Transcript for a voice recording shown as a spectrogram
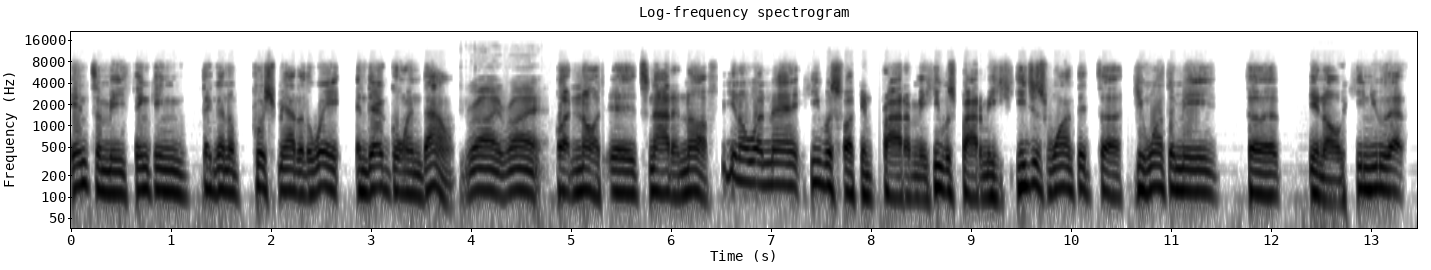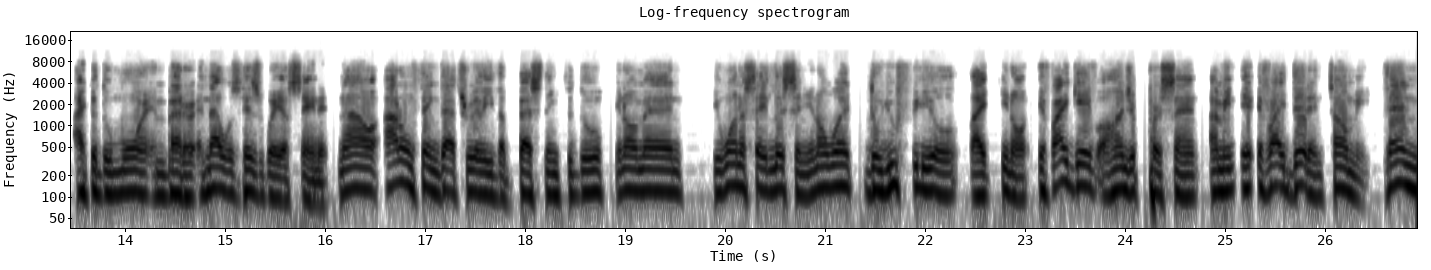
into me thinking they're gonna push me out of the way, and they're going down. right, right. But no, it's not enough. You know what, man? He was fucking proud of me. He was proud of me. He just wanted to. He wanted me to. You know, he knew that I could do more and better, and that was his way of saying it. Now, I don't think that's really the best thing to do. You know, man you want to say, listen, you know what? Do you feel like, you know, if I gave 100%, I mean, if, if I didn't, tell me, then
